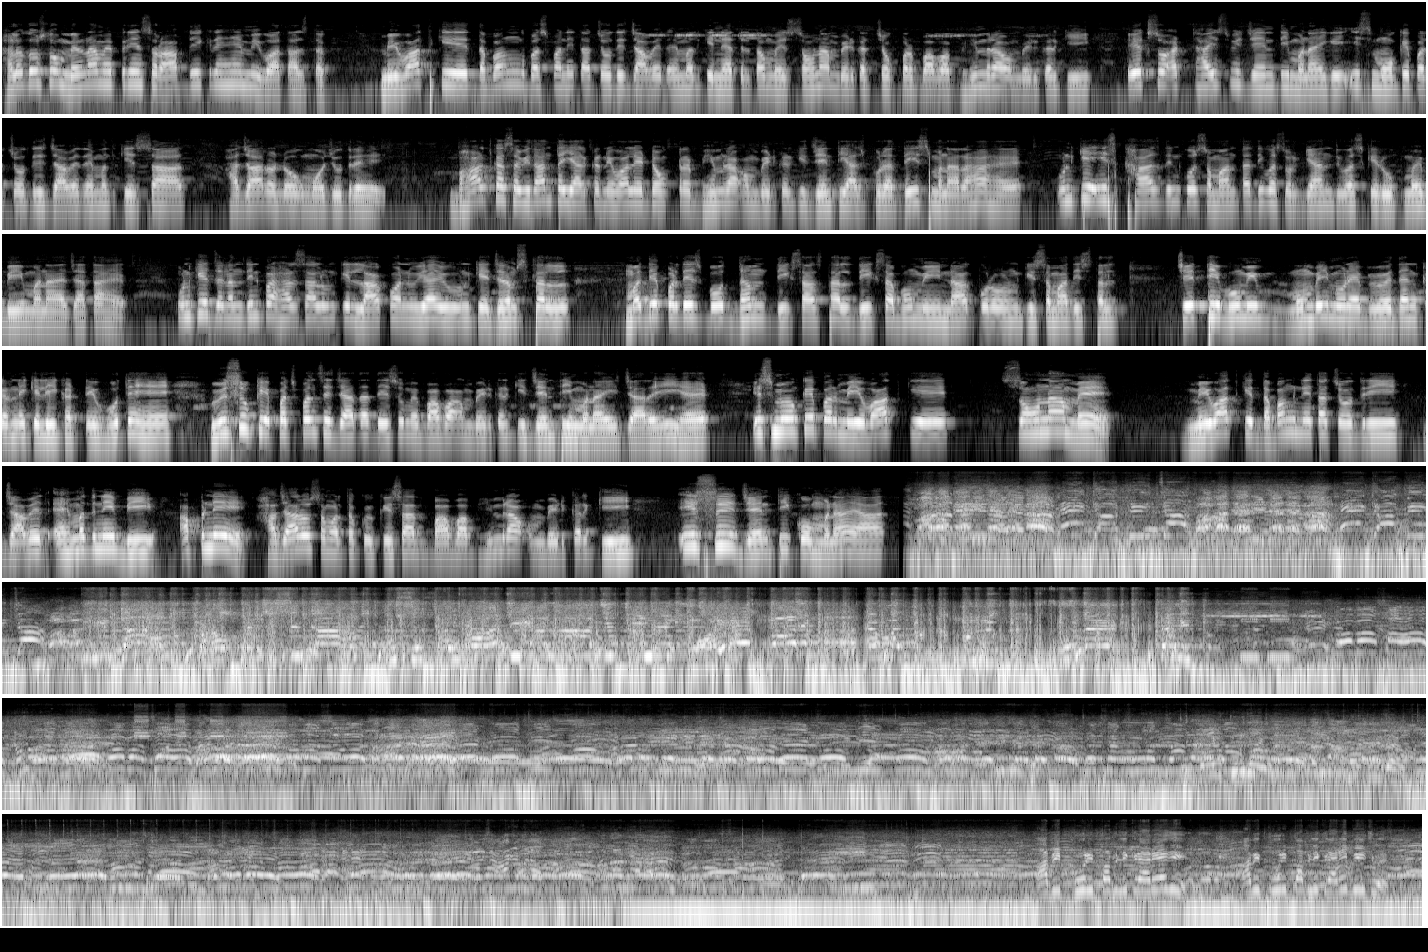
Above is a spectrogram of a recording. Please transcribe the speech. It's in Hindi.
दोस्तों, मेरा नाम है प्रिंस और आप देख रहे हैं मेवात आज तक। मेवात के दबंग बसपा नेता चौधरी जावेद अहमद के नेतृत्व में सोहना अंबेडकर चौक पर बाबा भीमराव अंबेडकर की 128वीं जयंती मनाई गई। इस मौके पर चौधरी जावेद अहमद के साथ हज़ारों लोग मौजूद रहे। भारत का संविधान तैयार करने वाले डॉक्टर भीमराव अंबेडकर की जयंती आज पूरा देश मना रहा है। उनके इस खास दिन को समानता दिवस और ज्ञान दिवस के रूप में भी मनाया जाता है। उनके जन्मदिन पर हर साल उनके लाखों अनुयायी उनके जन्मस्थल, मध्य प्रदेश बौद्ध धम दीक्षा स्थल, दीक्षा भूमि, नागपुर और उनकी समाधि स्थल, चैत्य भूमि, मुंबई में उन्हें विवेदन करने के लिए इकट्ठे होते हैं। विश्व के 55 से ज़्यादा देशों में बाबा अंबेडकर की जयंती मनाई जा रही है। इस मौके पर मेवात के सोहना में मेवात के दबंग नेता चौधरी जावेद अहमद ने भी अपने हज़ारों समर्थकों के साथ बाबा भीमराव अंबेडकर की इस जयंती को मनाया। बाबा तेरी बाबा तेरी बाबा अभी पूरी पब्लिक रह रही है जी। अभी पूरी पब्लिक रह रही बीच में।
